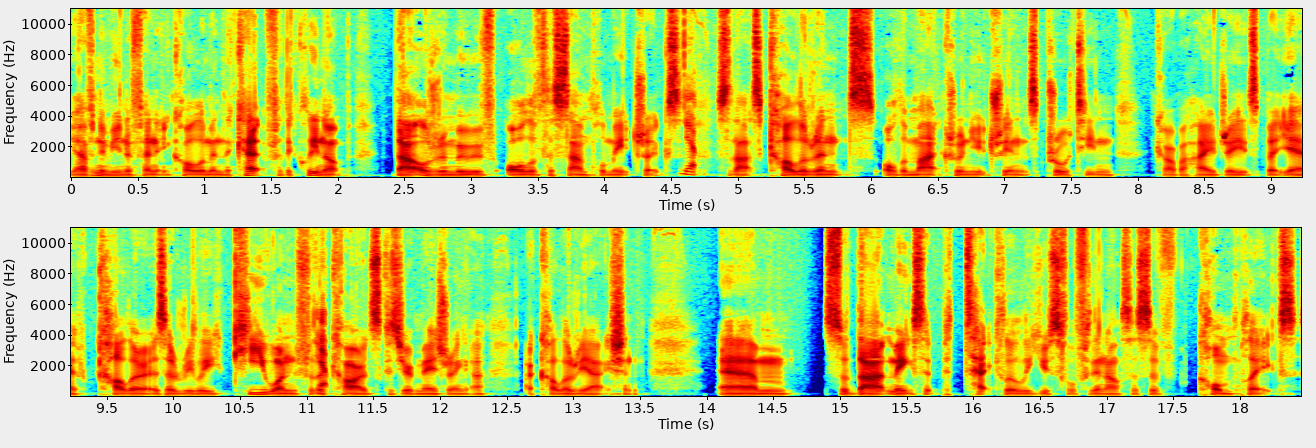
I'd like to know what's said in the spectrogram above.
you have an immunoaffinity column in the kit for the cleanup. That'll remove all of the sample matrix. Yep. So that's colorants, all the macronutrients, protein, carbohydrates. But yeah, color is a really key one for Yep. the cards because you're measuring a, a color reaction. Um, so that makes it particularly useful for the analysis of complex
